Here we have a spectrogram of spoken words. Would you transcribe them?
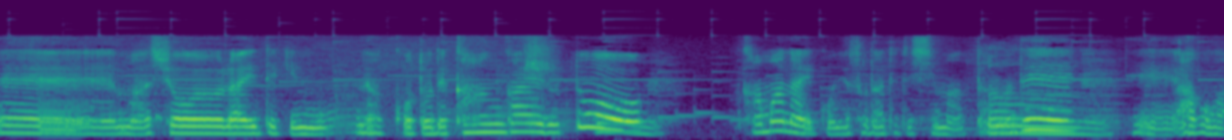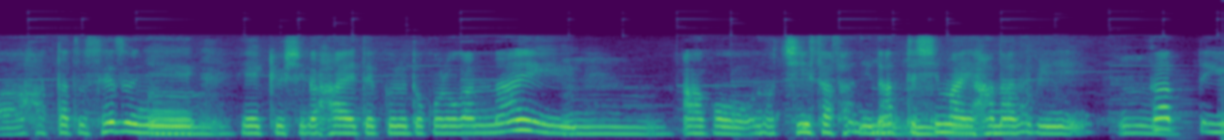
えーまあ、将来的なことで考えると、噛まない子に育ててしまったので、えー顎が発達せずに、うん。永久歯が生えてくるところがない、うん。顎の小ささになってしまい、うん歯並びうんがってい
